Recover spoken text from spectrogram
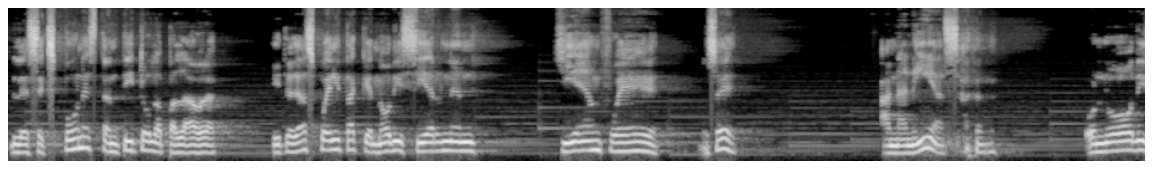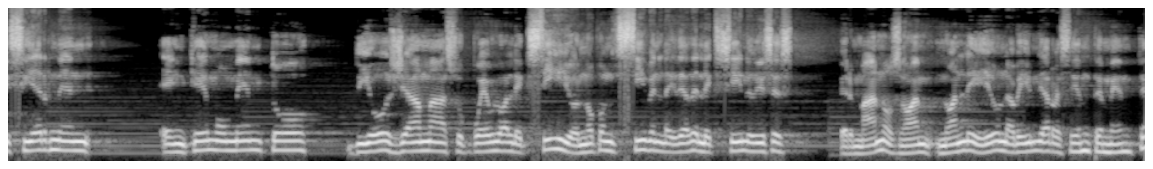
les expones tantito la palabra y te das cuenta que no disciernen quién fue, no sé, Ananías, o no disciernen en qué momento Dios llama a su pueblo al exilio, no conciben la idea del exilio, dices, hermanos, ¿no han, ¿no han leído la Biblia recientemente?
